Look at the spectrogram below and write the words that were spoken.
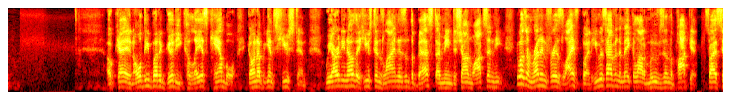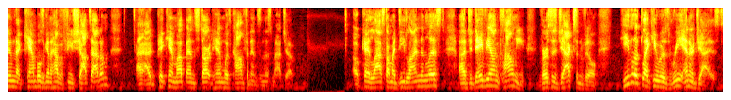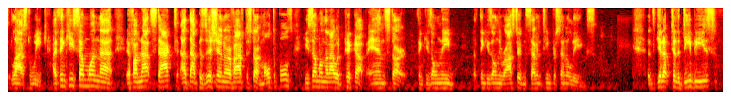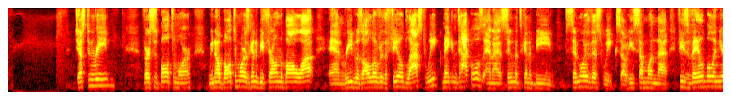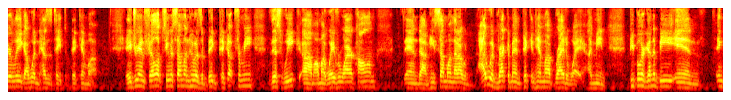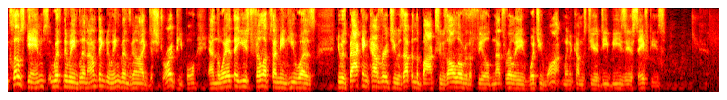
Okay, an oldie but a goodie, Calais Campbell going up against Houston. We already know that Houston's line isn't the best. I mean, Deshaun Watson, he, he wasn't running for his life, but he was having to make a lot of moves in the pocket. So I assume that Campbell's going to have a few shots at him. I, I'd pick him up and start him with confidence in this matchup. Okay, last on my D lineman list, uh, Jadeveon Clowney versus Jacksonville he looked like he was re-energized last week. I think he's someone that if I'm not stacked at that position or if I have to start multiples, he's someone that I would pick up and start. I think he's only I think he's only rostered in 17% of leagues. Let's get up to the DBs. Justin Reid versus Baltimore. We know Baltimore is going to be throwing the ball a lot, and Reid was all over the field last week making tackles, and I assume it's going to be similar this week. So he's someone that, if he's available in your league, I wouldn't hesitate to pick him up. Adrian Phillips, he was someone who was a big pickup for me this week um, on my waiver wire column and um, he's someone that I would I would recommend picking him up right away. I mean, people are going to be in in close games with New England. I don't think New England's going to like destroy people. And the way that they used Phillips, I mean, he was he was back in coverage, he was up in the box, he was all over the field, and that's really what you want when it comes to your DBs or your safeties.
